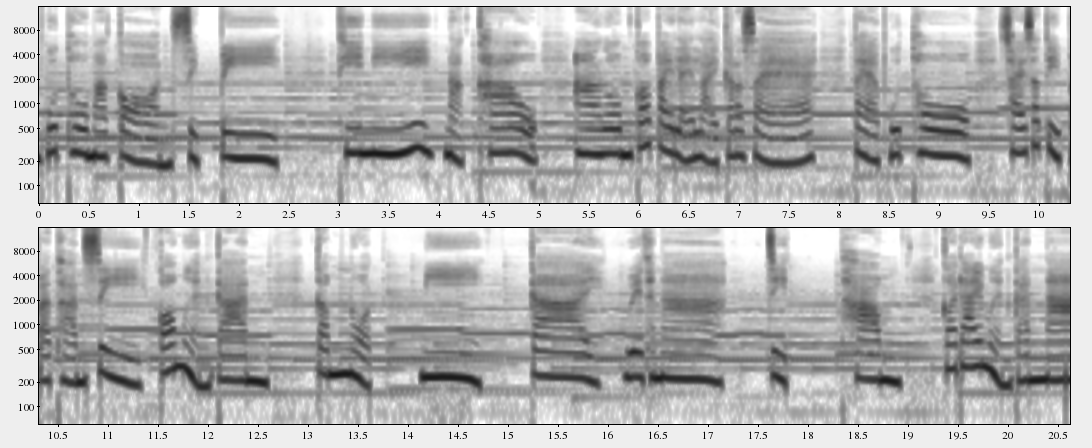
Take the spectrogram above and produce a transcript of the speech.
ำพุทโธมาก่อนสิบปี ทีนี้หนักเข้า อารมณ์ก็ไปหลาย ๆ กระแส แต่พุทโธ ใช้สติปัฏฐานสี่ก็เหมือนกันกำหนด มี กาย เวทนา จิต ธรรม ก็ได้เหมือนกันนะ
